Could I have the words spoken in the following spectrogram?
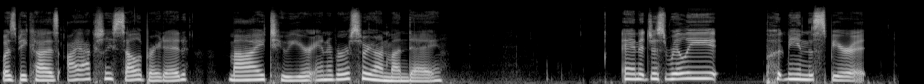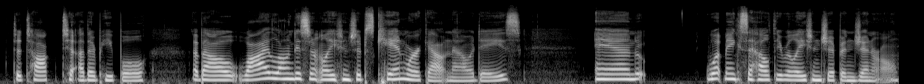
was because I actually celebrated my two year anniversary on Monday. And it just really put me in the spirit to talk to other people about why long distance relationships can work out nowadays and what makes a healthy relationship in general.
